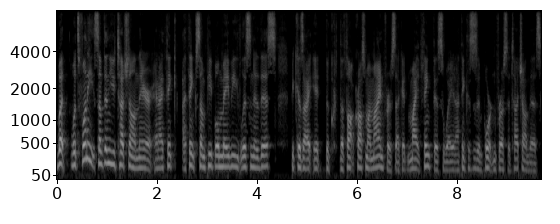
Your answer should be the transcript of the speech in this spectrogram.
but what's funny, something you touched on there, and I think I think some people maybe listen to this because I it the the thought crossed my mind for a second might think this way, and I think this is important for us to touch on this.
